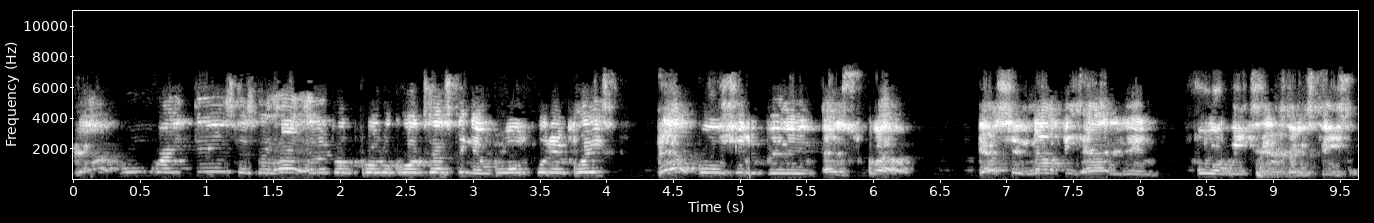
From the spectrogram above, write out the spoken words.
that rule right there, since they had NFL protocol testing and rules put in place, that rule should have been in as well. That should not be added in four weeks into the season.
